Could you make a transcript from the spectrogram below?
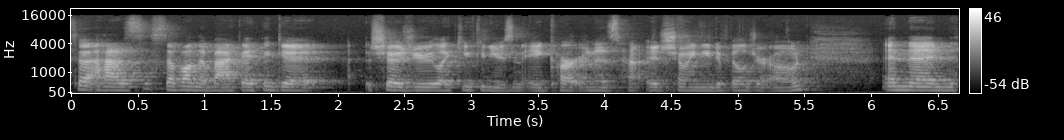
So it has stuff on the back. I think it shows you like you could use an egg carton as it's showing you to build your own. And then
